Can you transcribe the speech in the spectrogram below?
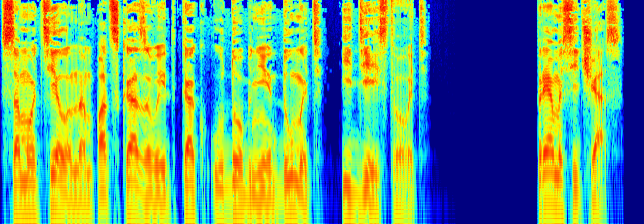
Само тело нам подсказывает, как удобнее думать и действовать. Прямо сейчас.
